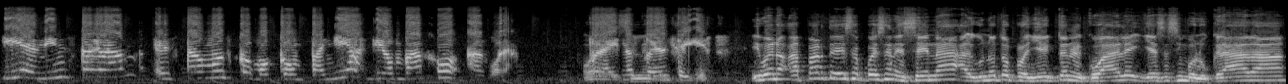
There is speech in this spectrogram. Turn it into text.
y en Instagram estamos como compañía-agora. Por ahí nos pueden seguir. Y bueno, aparte de esa puesta en escena, ¿algún otro proyecto en el cual ya estás involucrada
